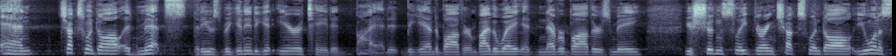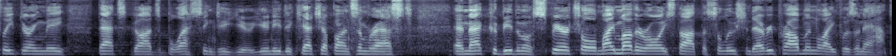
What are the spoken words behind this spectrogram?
And Chuck Swindoll admits that he was beginning to get irritated by it. It began to bother him. By the way, it never bothers me. You shouldn't sleep during Chuck Swindoll. You want to sleep during me? That's God's blessing to you. You need to catch up on some rest, and that could be the most spiritual. My mother always thought the solution to every problem in life was a nap.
